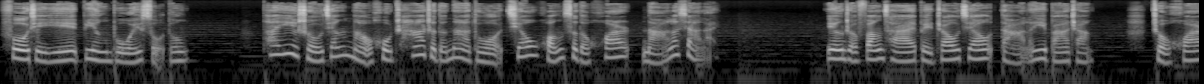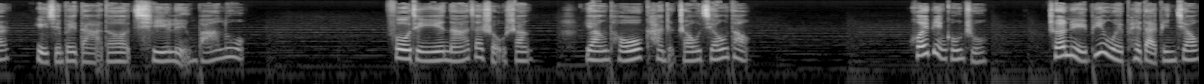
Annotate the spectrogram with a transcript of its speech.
傅锦仪并不为所动，他一手将脑后插着的那朵焦黄色的花儿拿了下来，因着方才被昭娇打了一巴掌，这花儿已经被打得七零八落。傅锦仪拿在手上，仰头看着昭娇道：“回禀公主，臣女并未佩戴冰胶。”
